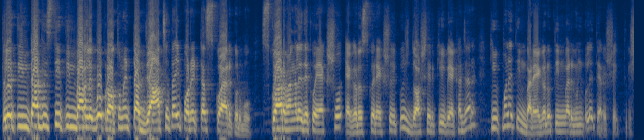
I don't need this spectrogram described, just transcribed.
তাহলে তিনটা কিস্তি তিনবার লিখব। প্রথমেরটা যা আছে তাই, পরেরটা স্কোয়ার করব। স্কোয়ার ভাঙালে দেখো একশো, এগারো স্কোয়ার একশো একুশ, দশের কিউব এক হাজার কিউব মানে তিনবার। এগারো তিনবার গুণ করলে তেরোশো একত্রিশ।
